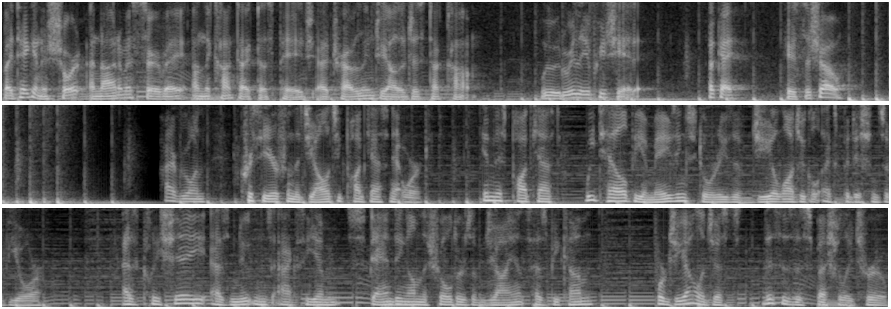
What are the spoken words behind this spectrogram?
by taking a short anonymous survey on the Contact Us page at travelinggeologist.com. We would really appreciate it. Okay, here's the show. Hi, everyone. Chris here from the Geology Podcast Network. In this podcast, we tell the amazing stories of geological expeditions of yore. As cliche as Newton's axiom, standing on the shoulders of giants, has become, for geologists, this is especially true.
